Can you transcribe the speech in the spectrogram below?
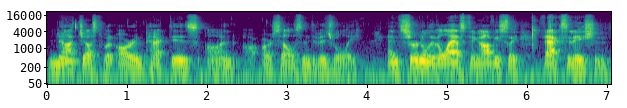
not just what our impact is on ourselves individually. And certainly the last thing, obviously, vaccination.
